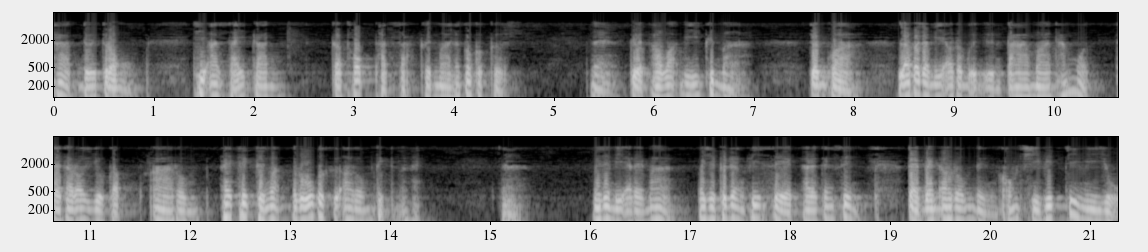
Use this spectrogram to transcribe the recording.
ชาติโดยตรง ที่อาศัยการกระทบผัสสะขึ้นมาแล้วก็กเกิดนะเกิดภาวะนี้ขึ้นมา จนกว่าแล้วก็จะมีอารมณ์อื่น ๆ ตามมาทั้งหมด แต่ถ้าเราอยู่กับอารมณ์ ให้ทิกถึงว่า รู้ก็คืออารมณ์ติดมาไงนะไม่ได้มีอะไรมาก ไม่ใช่เป็นเรื่องพิเศษอะไรทั้งสิ้น แต่เป็นอารมณ์หนึ่งของชีวิตที่มีอยู่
